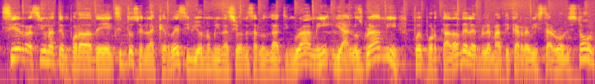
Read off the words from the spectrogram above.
cierra así una temporada de éxitos en la que recibió nominaciones a los Latin Grammy y a los Grammy. Fue portada de la emblemática revista Rolling Stone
